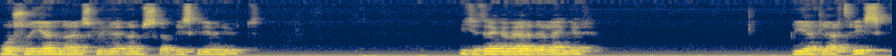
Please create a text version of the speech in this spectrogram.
Også gjerne en skulle ønske å bli skrevet ut. Ikke trenger å være der lenger. Bli erklært frisk.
